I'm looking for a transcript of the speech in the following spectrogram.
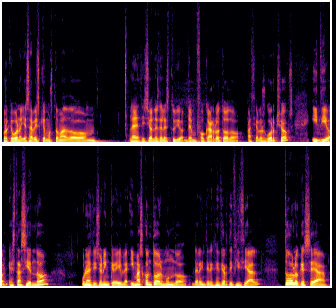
porque bueno, ya sabéis que hemos tomado mm, la decisión desde el estudio de enfocarlo todo hacia los workshops y tío, está siendo una decisión increíble y más con todo el mundo de la inteligencia artificial, todo lo que sea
